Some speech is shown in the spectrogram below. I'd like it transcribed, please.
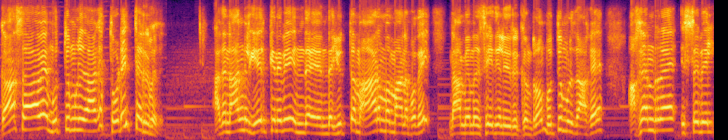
காசாவை முற்றுமுழுதாக தொடைத்தருவது. அதை நாங்கள் ஏற்கனவே இந்த இந்த யுத்தம் ஆரம்பமான போதே நாம் எமது செய்திகளில் இருக்கின்றோம். முற்று முழுதாக அகன்ற இஸ்ரேல்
